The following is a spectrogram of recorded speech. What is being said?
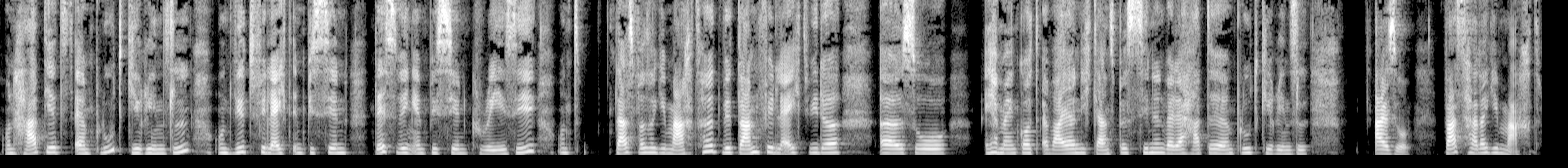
und hat jetzt ein Blutgerinnsel und wird vielleicht ein bisschen, deswegen ein bisschen crazy und das, was er gemacht hat, wird dann vielleicht wieder äh, so, ja mein Gott, er war ja nicht ganz bei Sinnen, weil er hatte ein Blutgerinnsel. Also, was hat er gemacht?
